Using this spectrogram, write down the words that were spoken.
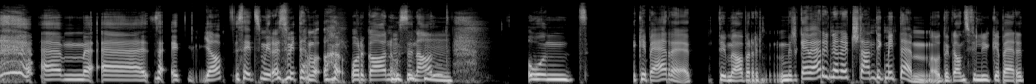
ähm, äh, ja, setzen wir uns mit dem Organ auseinander. Und gebären aber, wir gebären ja nicht ständig mit dem. Oder ganz viele Leute gebären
